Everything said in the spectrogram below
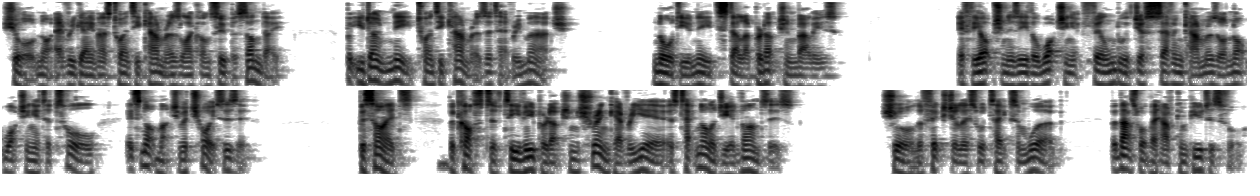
Sure, not every game has 20 cameras like on Super Sunday, but you don't need 20 cameras at every match. Nor do you need stellar production values. If the option is either watching it filmed with just seven cameras or not watching it at all, it's not much of a choice, is it? Besides, the costs of TV production shrink every year as technology advances. Sure, the fixture list would take some work, but that's what they have computers for.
